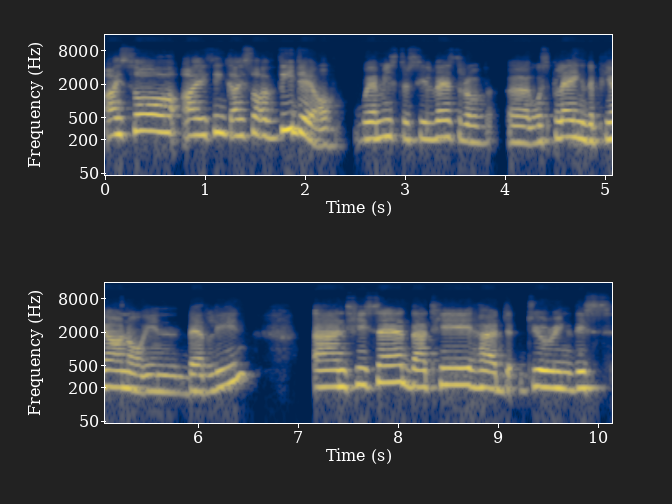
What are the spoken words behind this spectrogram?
I saw, I think I saw a video where Mr. Silvestrov uh, was playing the piano in Berlin. And he said that he had, during this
